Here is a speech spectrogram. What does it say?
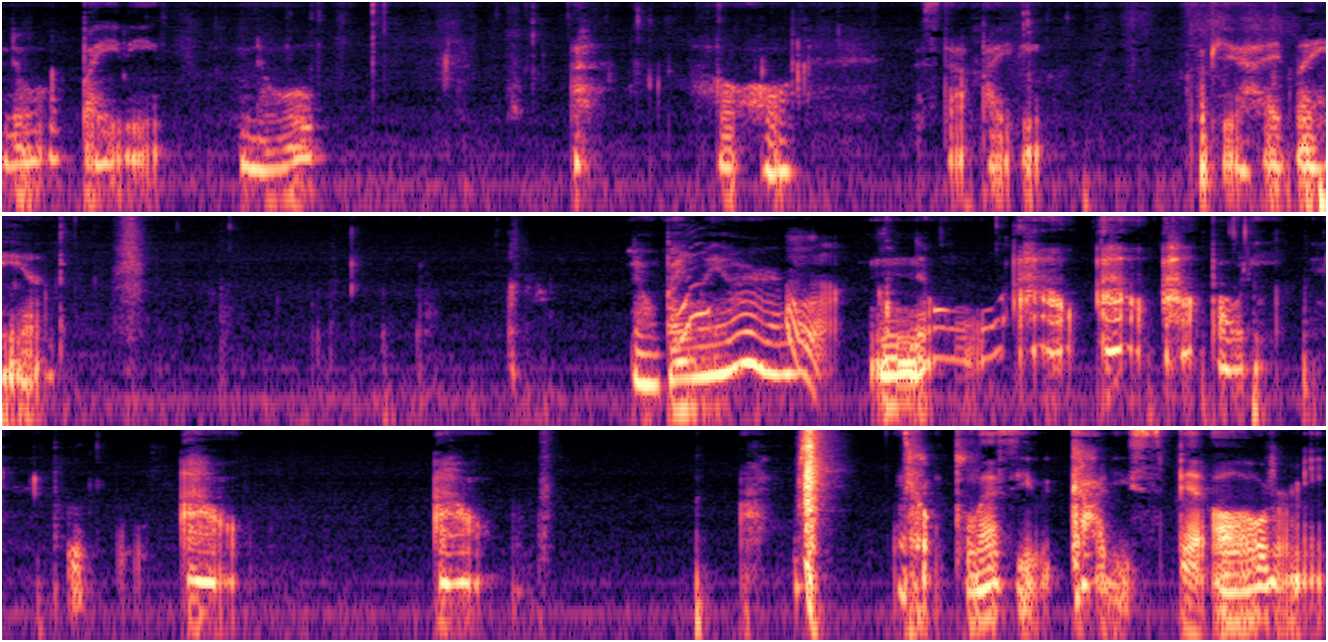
No biting. No. Ah. Oh, oh. Stop biting. Okay, hide my hand. Don't bite my arm. No. Ow, ow, ow, Bodie. Ow. Ow. Oh, bless you. God, you spit all over me.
